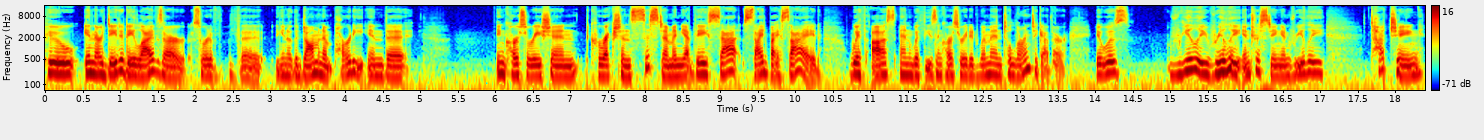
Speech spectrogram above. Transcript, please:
who in their day-to-day lives are sort of the you know the dominant party in the incarceration correction system, and yet they sat side by side with us and with these incarcerated women to learn together. It was really, really interesting and really touching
